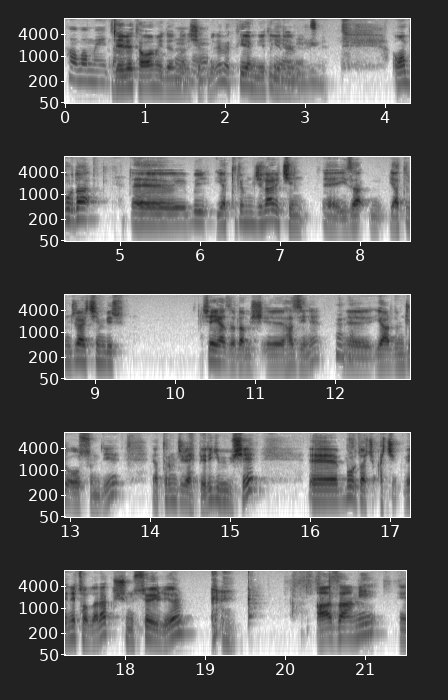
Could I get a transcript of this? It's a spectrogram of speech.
Hava meydan. Devlet Hava Meydanları İşletmeleri ve Kıyı Emniyeti Genel. Müdürlüğü'ne. Ama burada e, bir yatırımcılar için e, yatırımcılar için bir şey hazırlamış e, hazine e, yardımcı olsun diye yatırımcı rehberi gibi bir şey. E, burada aç- açık ve net olarak şunu söylüyor. Azami e,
